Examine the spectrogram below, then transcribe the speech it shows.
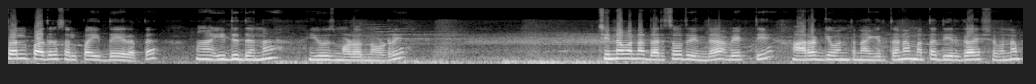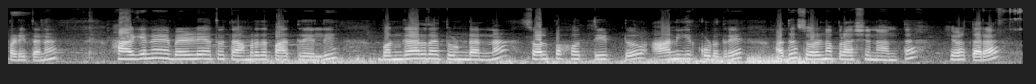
ಸ್ವಲ್ಪ ಆದರೆ ಸ್ವಲ್ಪ ಇದ್ದೇ ಇರುತ್ತೆ. ಇದ್ದಿದ್ದನ್ನು ಯೂಸ್ ಮಾಡೋದು ನೋಡ್ರಿ. ಚಿನ್ನವನ್ನು ಧರಿಸೋದ್ರಿಂದ ವ್ಯಕ್ತಿ ಆರೋಗ್ಯವಂತನಾಗಿರ್ತಾನೆ ಮತ್ತು ದೀರ್ಘಾಯುಷ್ಯವನ್ನು ಪಡಿತಾನೆ. ಹಾಗೆಯೇ ಬೆಳ್ಳಿ ಅಥವಾ ತಾಮ್ರದ ಪಾತ್ರೆಯಲ್ಲಿ ಬಂಗಾರದ ತುಂಡನ್ನು ಸ್ವಲ್ಪ ಹೊತ್ತಿಟ್ಟು ಆ ನೀರು ಕುಡಿದ್ರೆ ಅದು ಸ್ವರ್ಣಪ್ರಾಶನ ಅಂತ ಹೇಳ್ತಾರೆ.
